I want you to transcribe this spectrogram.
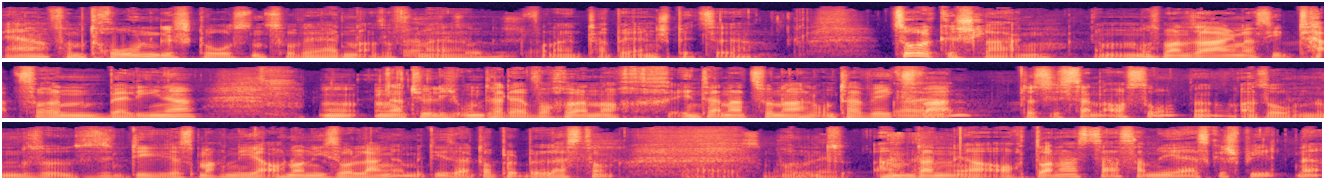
ja, vom Thron gestoßen zu werden, also von, ja, der, von der Tabellenspitze zurückgeschlagen. Da muss man sagen, dass die tapferen Berliner hm, natürlich unter der Woche noch international unterwegs ja, waren. Das ist dann auch so. Ne? Also die, das machen die ja auch noch nicht so lange mit dieser Doppelbelastung. Ja, und haben dann ja auch Donnerstags haben die erst gespielt, ne?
